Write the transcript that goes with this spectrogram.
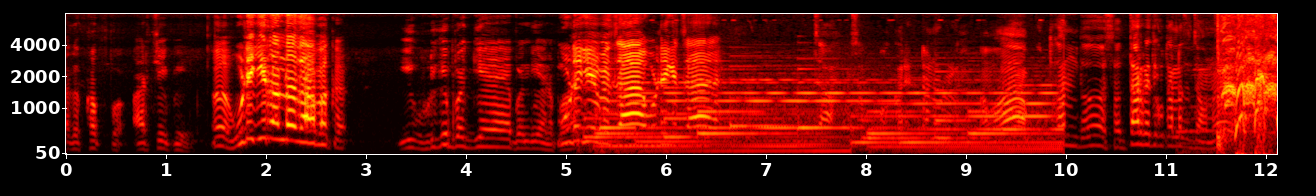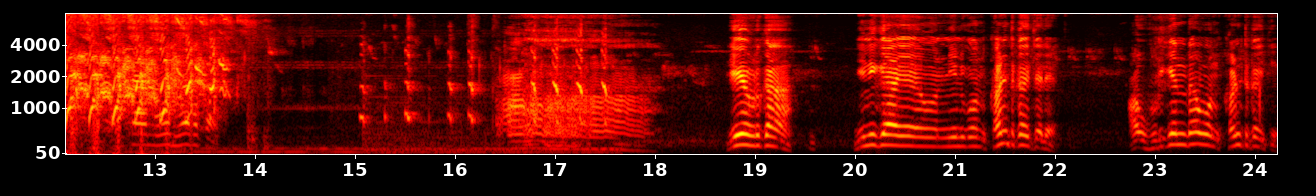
ಅದು ಕಪ್ಪು ಆರ್ ಸಿ ಪಿ ಹುಡುಗಿ ಈ ಆಗ್ಬೇಕ ಈಗ ಹುಡುಗಿ ಬಗ್ಗೆ ಬಂದಿಯನ ಹುಡುಗಿ ಜಾ ಹುಡುಗಿ ಜ ಕರೆಕ್ಟ್ ನೋಡ್ರಿ ಅವ ಕುತ್ಕೊಂಡು ಸತ್ತಾರ ಗತಿ ಕೂತಾನದ ಅವನು ನೋಡಿ ಹೇಳ್ಬೇಕ. ಏ ಹುಡುಗ ನಿನಗೆ ನಿನಗೊಂದು ಕಂಟ್ ಕೈತಲೆ. ಆ ಹುಡುಗಿಂದ ಒಂದು ಕಂಟ್ ಕೈತಿ.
